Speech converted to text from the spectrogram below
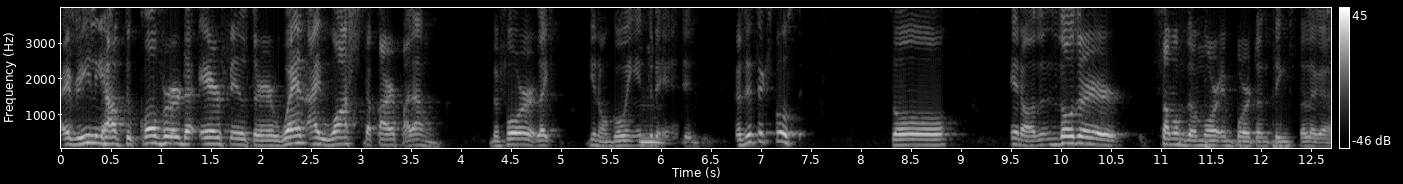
I really have to cover the air filter when I wash the car pa lang before like, you know, going into the engine because it's exposed. So, you know, th- those are some of the more important things talaga.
